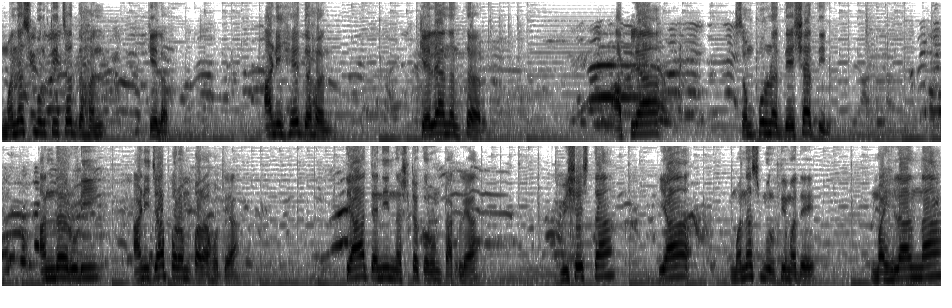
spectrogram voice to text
मनस्मृतीचं दहन केलं. आणि हे दहन केल्यानंतर आपल्या संपूर्ण देशातील अंधरूढी आणि ज्या परंपरा होत्या त्या त्यांनी नष्ट करून टाकल्या. विशेषतः या मनस्मृतीमध्ये महिलांना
